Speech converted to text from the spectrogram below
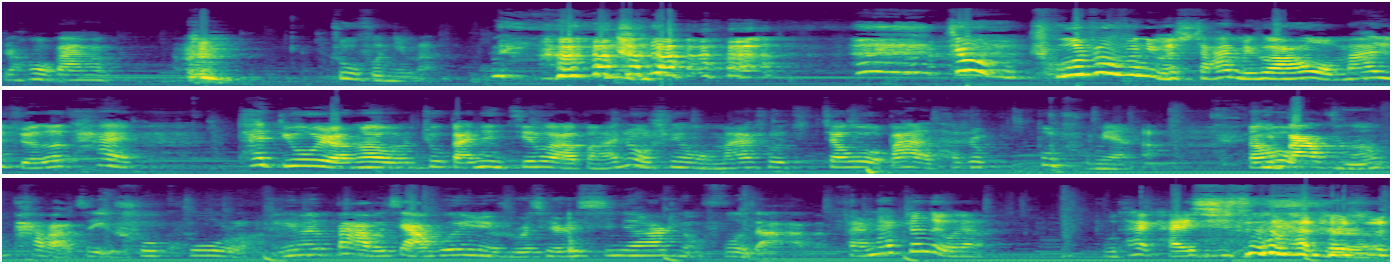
然后我爸说 祝福你们。就除了祝福你们啥也没说，然后我妈就觉得太太丢人了，我就赶紧接过来。本来这种事情我妈说交给我爸的，她是不出面的。然后你爸可能怕把自己说哭了，因为爸爸嫁闺女的时候其实心情还是挺复杂的。反正他真的有点不太开心，反正是。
